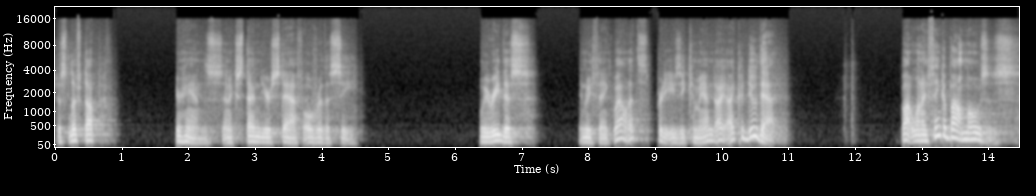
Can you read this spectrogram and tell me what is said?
Just lift up your hands and extend your staff over the sea. We read this and we think, well, that's pretty easy command. I, I could do that. But when I think about Moses,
